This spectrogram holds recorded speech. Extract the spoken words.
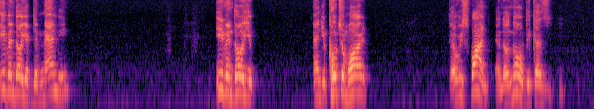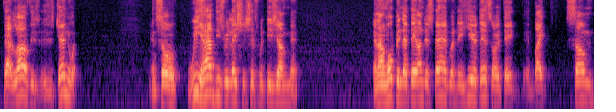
Even though you're demanding, even though you and you coach them hard, they'll respond and they'll know because that love is, is genuine. And so we have these relationships with these young men. And I'm hoping that they understand when they hear this or if they, by some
